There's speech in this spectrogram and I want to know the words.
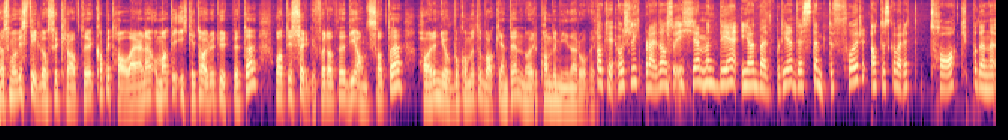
Ja, så må vi stille også krav til kapitaleierne om at de ikke tar ut utbytte, og at de sørger for at de ansatte har en jobb å komme tilbake igjen til dette når pandemien er over. Ok, og Slik ble det altså ikke. Men det i Arbeiderpartiet det stemte for at det skal være et tak på denne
